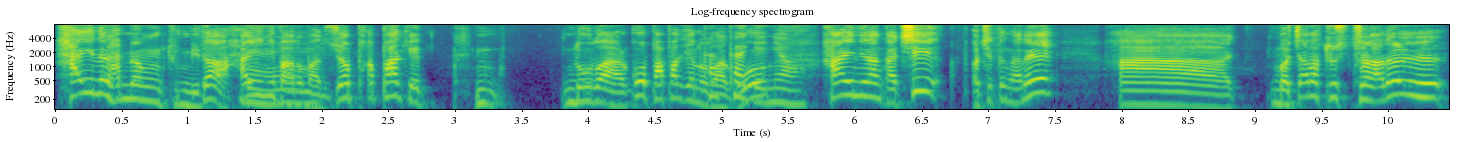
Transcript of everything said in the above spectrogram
하인을 한 명 둡니다. 하인이 네. 바로 말이죠. 파파게 노다하고 파파게노다하고 파파게뇨. 하인이랑 같이 어쨌든 간에 아뭐 짜라투스트라를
